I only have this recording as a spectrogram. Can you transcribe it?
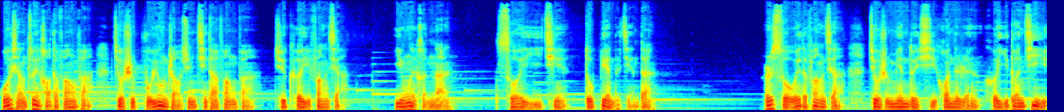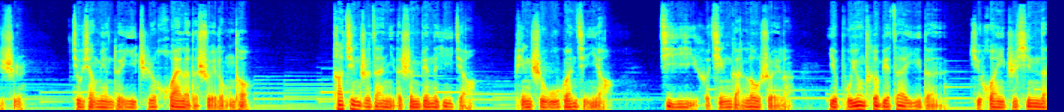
我想最好的方法就是不用找寻其他方法去刻意放下，因为很难，所以一切都变得简单。而所谓的放下，就是面对喜欢的人和一段记忆时，就像面对一只坏了的水龙头，它静止在你的身边的一角，平时无关紧要。记忆和情感漏水了，也不用特别在意的去换一支新的，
